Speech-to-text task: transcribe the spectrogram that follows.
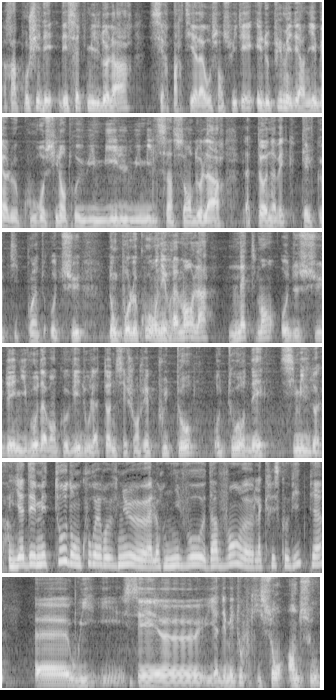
rapproché des, des 7 000 dollars. C'est reparti à la hausse ensuite. Et, et depuis mai dernier, eh bien le cours oscille entre 8 000 8 500 dollars la tonne, avec quelques petites pointes au-dessus. Donc pour le coup, on est vraiment là nettement au-dessus des niveaux d'avant Covid où la tonne s'échangeait plutôt autour des 6 000 dollars. Il y a des métaux dont le cours est revenu à leur niveau d'avant la crise Covid, Pierre? Euh, Oui, c'est euh, il y a des métaux qui sont en dessous.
